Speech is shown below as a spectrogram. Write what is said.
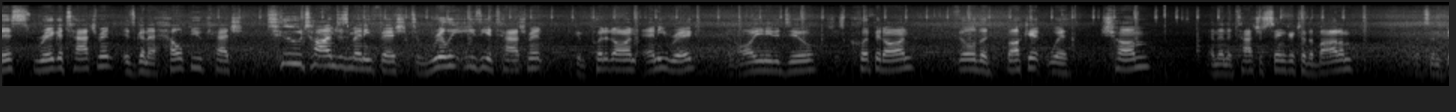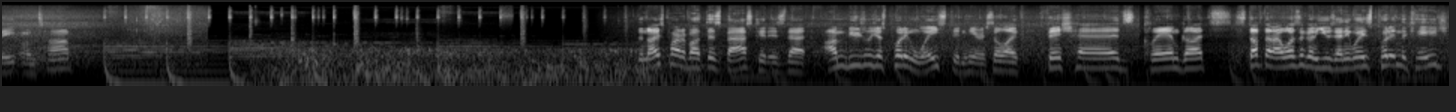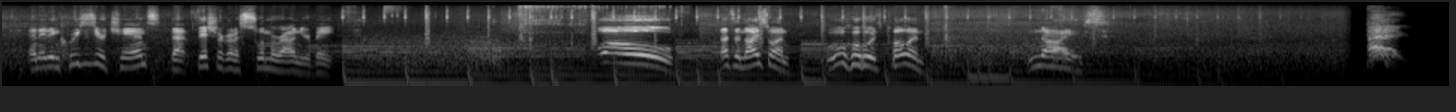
This rig attachment is gonna help you catch two times as many fish. It's a really easy attachment. You can put it on any rig and all you need to do is just clip it on, fill the bucket with chum, and then attach a sinker to the bottom, put some bait on top, The nice part about this basket is that I'm usually just putting waste in here. So like fish heads, clam guts, stuff that I wasn't gonna use anyways, put it in the cage and it increases your chance that fish are gonna swim around your bait. Whoa, that's a nice one. Ooh, it's pulling. Nice.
